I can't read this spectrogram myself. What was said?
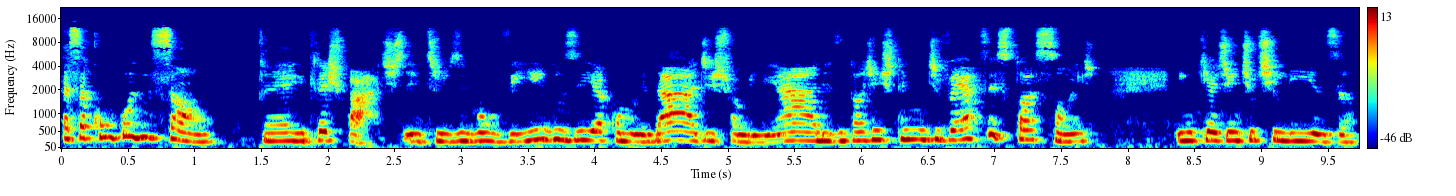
essa composição né, entre as partes, entre os envolvidos e a comunidade, os familiares. Então, a gente tem diversas situações em que a gente utiliza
